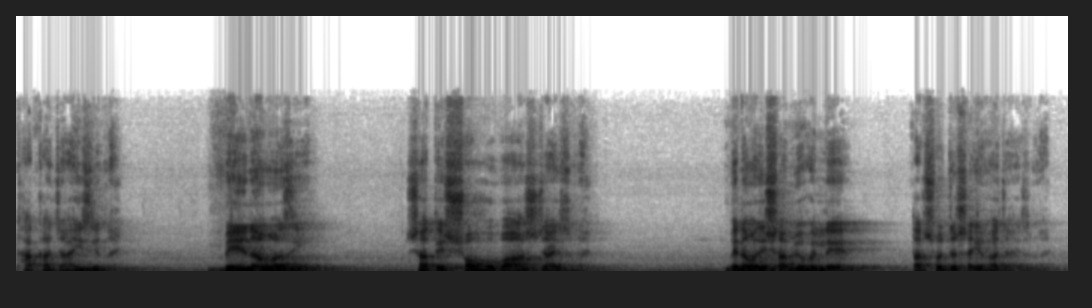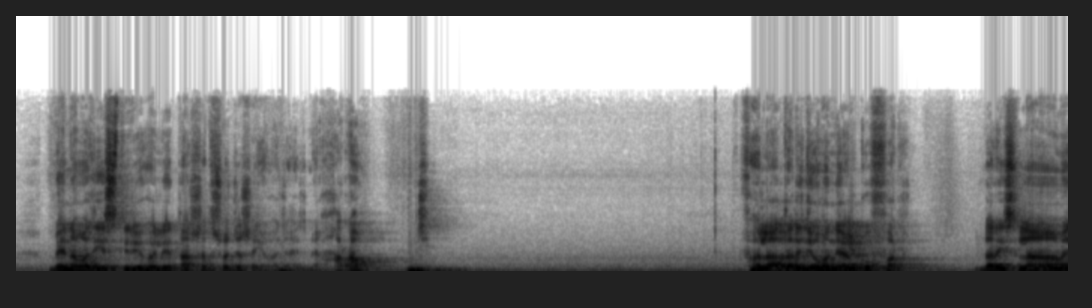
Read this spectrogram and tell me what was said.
থাকা জায়জই নয়। বেনামাজি সাথে সহবাস জায়জ নয়। বেনামাজি স্বামী হইলে তার শয্যাশায়ী হওয়া জায়জ নয়। বেনামাজি স্ত্রী হইলে তার সাথে শয্যাশায়ী হওয়া জায়জ নয়। হারাম। জি ফালা তার যখন আল কুফার যারা ইসলামে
